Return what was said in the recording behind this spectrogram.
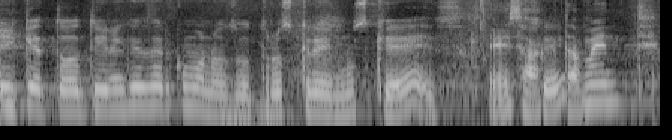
Y que todo tiene que ser como nosotros creemos que es. Exactamente.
